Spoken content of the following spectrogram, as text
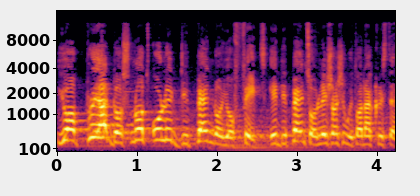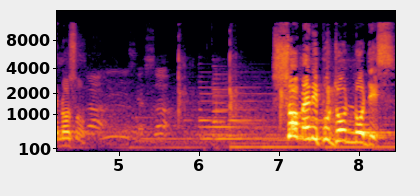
your prayer does not only depend on your faith, it depends on relationship with other Christians also. So many people don't know this.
